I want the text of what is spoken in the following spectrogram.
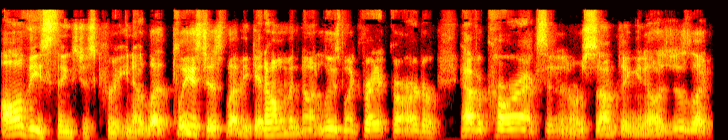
all these things just create you know let please just let me get home and not lose my credit card or have a car accident or something you know? It's just like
